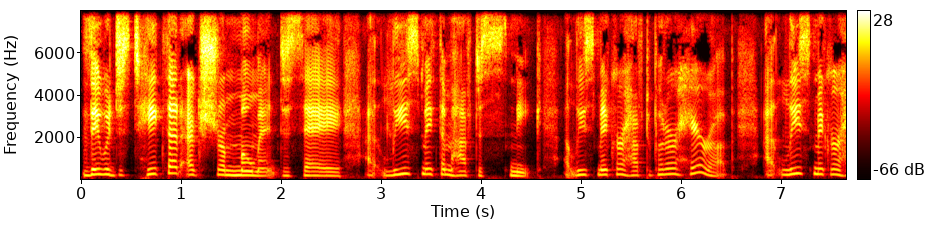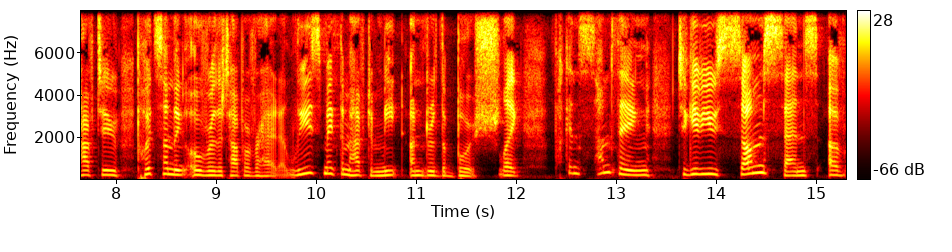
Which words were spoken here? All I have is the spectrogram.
they would just take that extra moment to say, at least make them have to sneak, at least make her have to put her hair up, at least make her have to put something over the top of her head, at least make them have to meet under the bush. Like, fucking something to give you some sense of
